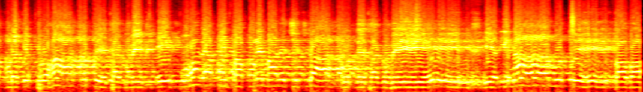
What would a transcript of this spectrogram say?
আপনাকে প্রহার করতে থাকবে। এই প্রহারে আপনি বাপরে মারে চিৎকার করতে থাকবে এর নাম হচ্ছে বাবা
